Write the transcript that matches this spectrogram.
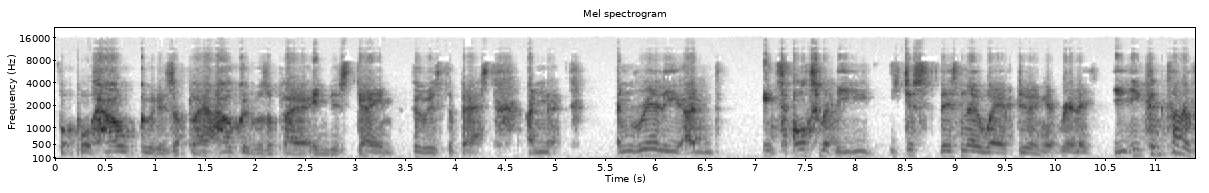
football. How good is a player? How good was a player in this game? Who is the best? And and really and it's ultimately you just there's no way of doing it really. You, you can kind of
